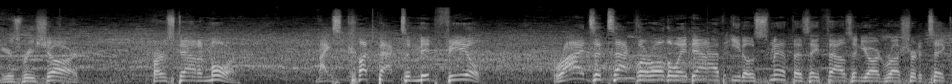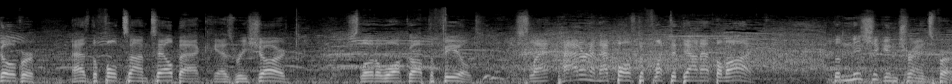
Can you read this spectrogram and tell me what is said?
Here's Richard. First down and more. Nice cutback to midfield. Rides a tackler all the way down. Have Ito Smith as a thousand yard rusher to take over as the full time tailback as Richard slow to walk off the field. Slant pattern, and that ball's deflected down at the line. The Michigan transfer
